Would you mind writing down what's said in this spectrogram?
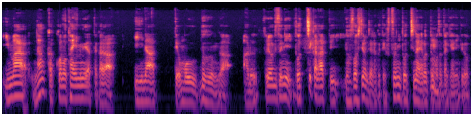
今、なんかこのタイミングやったからいいなって思う部分がある？それを別にどっちかなって予想してるんじゃなくて、普通にどっちなんやろって思っただけやねんけど。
